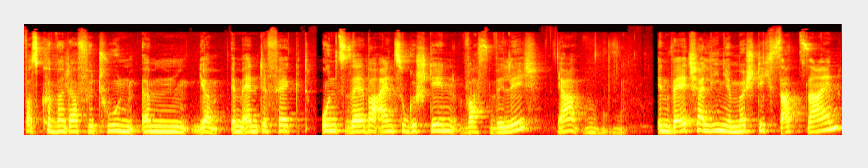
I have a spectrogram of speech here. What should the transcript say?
Was können wir dafür tun? Ähm, ja, im Endeffekt uns selber einzugestehen, was will ich? Ja, in welcher Linie möchte ich satt sein.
